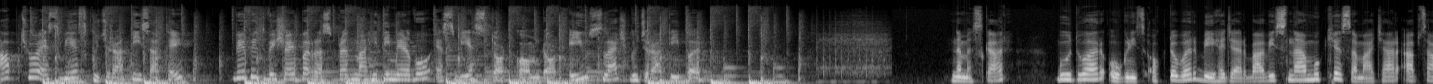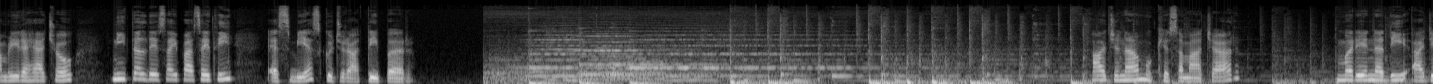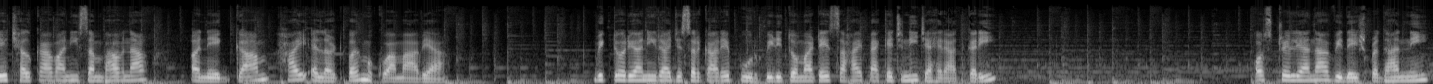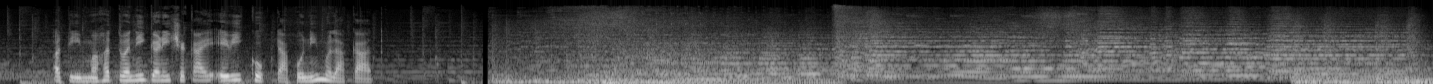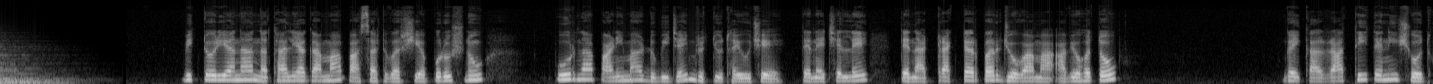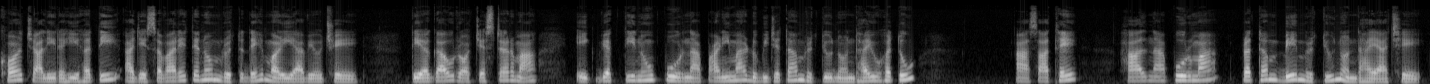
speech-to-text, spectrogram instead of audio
આપ છો SBS ગુજરાતી સાથે. વિવિધ વિષય પર રસપ્રદ માહિતી મેળવો sbs.com.au/gujarati પર. નમસ્કાર. બુધવાર ઓગણીસ ઓક્ટોબર બે હજાર બાવીસના મુખ્ય સમાચાર આપ સાંભળી રહ્યા છો નીતલ દેસાઈ પાસેથી SBS ગુજરાતી પર. આજના મુખ્ય સમાચાર. મરે નદી આજે છલકાવાની સંભાવના અનેક ગામ હાઈ એલર્ટ પર મૂકવામાં આવ્યા. વિક્ટોરિયાની રાજ્ય સરકારે પૂર પીડિતો માટે સહાય પેકેજની જાહેરાત કરી. ઓસ્ટ્રેલિયાના વિદેશ પ્રધાનની અતિ મહત્વની ગણી શકાય એવી કુક ટાપુની મુલાકાત. વિક્ટોરિયાના નથાલિયા ગામમાં પાસઠ વર્ષીય પુરુષનું પૂરના પાણીમાં ડૂબી જઈ મૃત્યુ થયું છે. તેને છેલ્લે તેના ટ્રેક્ટર પર જોવામાં આવ્યો હતો. ગઈકાલ રાતથી તેની શોધખોળ ચાલી રહી હતી. આજે સવારે તેનો મૃતદેહ મળી આવ્યો છે. તે અગાઉ રોચેસ્ટરમાં એક વ્યક્તિનું પૂરના પાણીમાં ડૂબી જતા મૃત્યુ નોંધાયું હતું. આ સાથે હાલના પૂરમાં પ્રથમ બે મૃત્યુ નોંધાયા છે.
